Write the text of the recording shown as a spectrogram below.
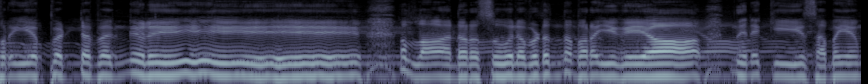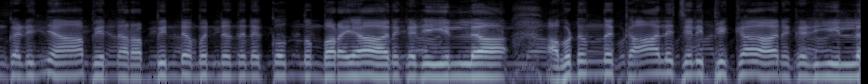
പ്രിയപ്പെട്ട പെങ്ങളേ? അള്ളാന്റെ റസൂൽ അവിടുന്ന് പറയുകയാ നിനക്ക് ഈ സമയം കഴിഞ്ഞാ പിന്നെ റബ്ബിന്റെ മുന്നിൽ നിനക്കൊന്നും പറയാൻ കഴിയില്ല. അവിടുന്ന് കാൽ ചലിപ്പിക്കാൻ കഴിയില്ല.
